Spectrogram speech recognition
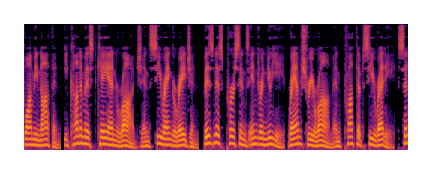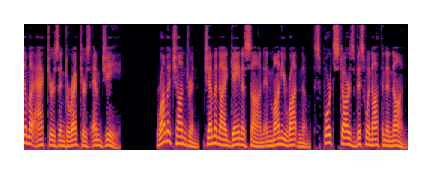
Swaminathan, economist K. N. Raj and C. Rangarajan, business persons Indra Nooyi, Ram Shri Ram and Prathap C. Reddy, cinema actors and directors M. G. Ramachandran, Gemini Ganesan and Mani Ratnam, sports stars Viswanathan Anand,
